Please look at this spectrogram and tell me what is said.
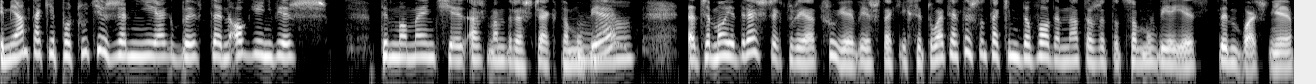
I miałam takie poczucie, że mnie jakby w ten ogień, wiesz, w tym momencie, aż mam dreszcze, jak to mówię, No. znaczy moje dreszcze, które ja czuję, wiesz, w takich sytuacjach, też są takim dowodem na to, że to, co mówię, jest tym właśnie,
